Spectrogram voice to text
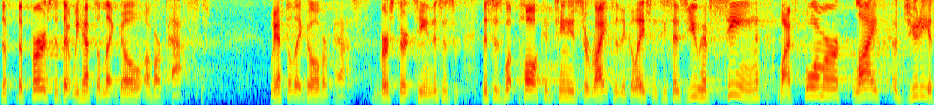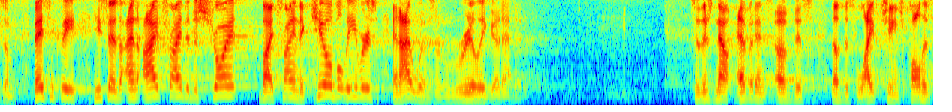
the, the first is that we have to let go of our past. We have to let go of our past. Verse 13, this is, this is what Paul continues to write to the Galatians. He says, You have seen my former life of Judaism. Basically, he says, And I tried to destroy it by trying to kill believers, and I was really good at it. So there's now evidence of this, of this life change. Paul has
